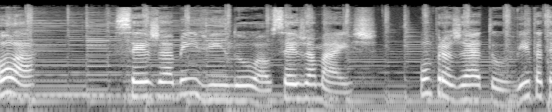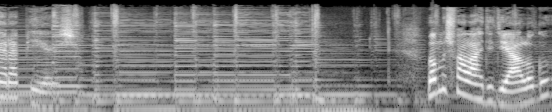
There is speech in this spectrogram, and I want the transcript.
Olá! Seja bem-vindo ao Seja Mais, um projeto Vita Terapias. Vamos falar de diálogo?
